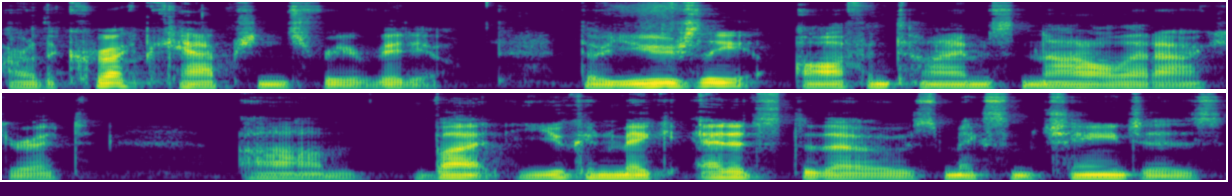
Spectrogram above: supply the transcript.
are the correct captions for your video. They're usually oftentimes not all that accurate, um, but you can make edits to those, make some changes,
